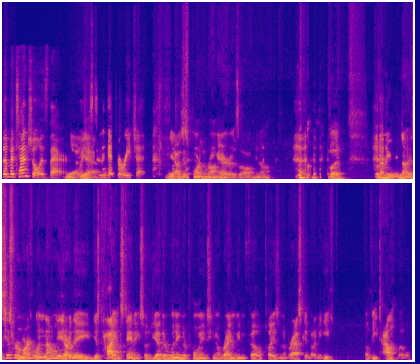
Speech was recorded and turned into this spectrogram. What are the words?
the potential is there. Yeah, we yeah. just didn't get to reach it. yeah, I was just born in the wrong era, is all. You know, but but I mean, no, it's just remarkable. And not only are they just high in standing, so yeah, they're winning their points. You know, Ryan Wiedenfeld plays in Nebraska, but I mean, he's elite talent level.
